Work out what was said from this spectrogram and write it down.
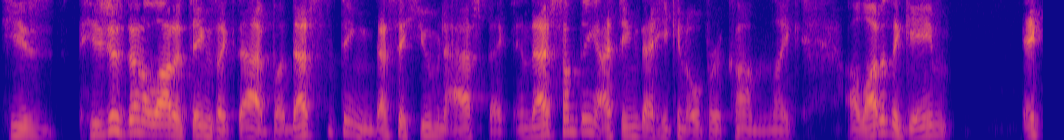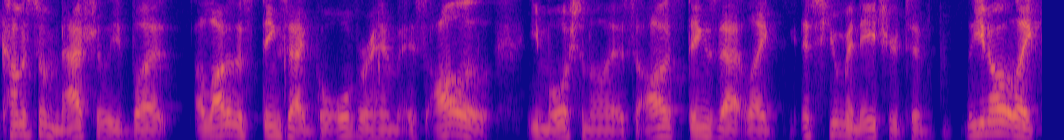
He's he's just done a lot of things like that. But that's the thing. That's a human aspect, and that's something I think that he can overcome. Like a lot of the game it comes to him naturally but a lot of the things that go over him it's all emotional. It's all things that like it's human nature to you know like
